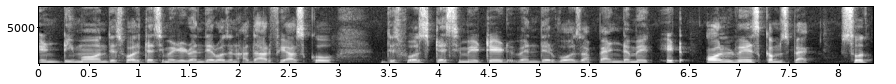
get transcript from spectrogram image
in Demon. This was decimated when there was an Adar fiasco. This was decimated when there was a pandemic. It always comes back. So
